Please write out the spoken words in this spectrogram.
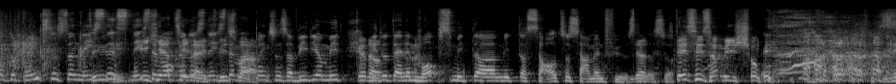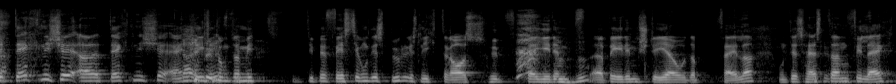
und du bringst uns dann nächstes, nächste Ich Woche, das nächste Mal war. bringst uns ein Video mit, Genau. wie du deinen Mops mit der, mit der Sau zusammenführst Ja, oder so. Das ist eine Mischung. Eine technische, äh, technische Einrichtung, damit die Befestigung des Bügels nicht raushüpft bei jedem, äh, bei jedem Steher oder Pfeiler. Und das heißt dann vielleicht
